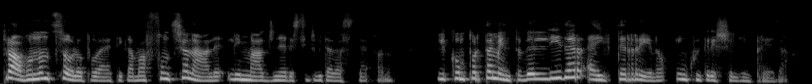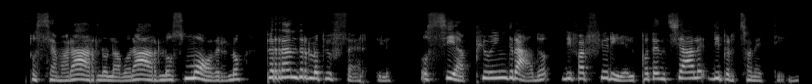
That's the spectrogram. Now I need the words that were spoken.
Trovo non solo poetica, ma funzionale l'immagine restituita da Stefano. Il comportamento del leader è il terreno in cui cresce l'impresa. Possiamo ararlo, lavorarlo, smuoverlo per renderlo più fertile, ossia più in grado di far fiorire il potenziale di persone e team.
